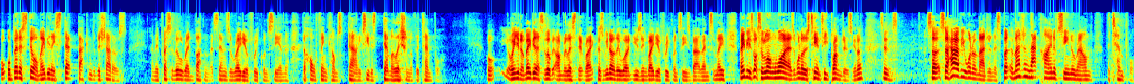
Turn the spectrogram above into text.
Or, or better still, maybe they step back into the shadows and they press a little red button that sends a radio frequency and the, the whole thing comes down. You see this demolition of the temple. Or, or, you know, maybe that's a little bit unrealistic, right? Because we know they weren't using radio frequencies back then. So maybe, maybe there's lots of long wires and one of those TNT plungers, you know? So, so, so however you want to imagine this. But imagine that kind of scene around the temple.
